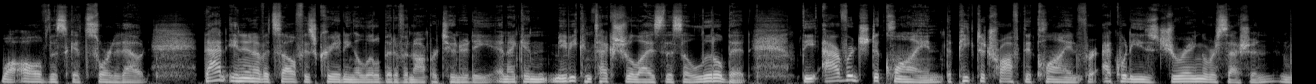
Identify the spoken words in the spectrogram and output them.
while all of this gets sorted out. That in and of itself is creating a little bit of an opportunity. And I can maybe contextualize this a little bit. The average decline, the peak to trough decline for equities during a recession, and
